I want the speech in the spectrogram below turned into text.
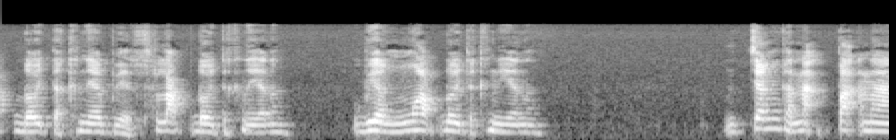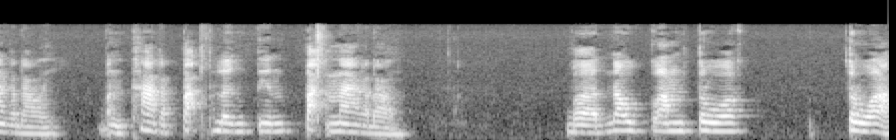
ត់ដូចតែគ្នាវាស្លាប់ដូចតែគ្នាហ្នឹងវាងាប់ដូចតែគ្នាហ្នឹងអញ្ចឹងគណៈបកណាក៏ដោយបន្ថាតបកភ្លើងទៀនបកណាក៏ដោយ បើនៅគ្រប់ត្រួត្រួអា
